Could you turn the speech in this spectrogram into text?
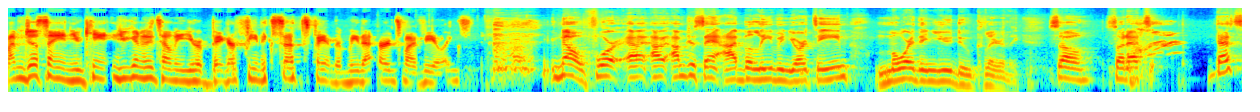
I'm just saying you can't you're gonna tell me you're a bigger Phoenix Suns fan than me. That hurts my feelings. No, for I, I, I'm just saying I believe in your team more than you do. Clearly, so so that's that's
